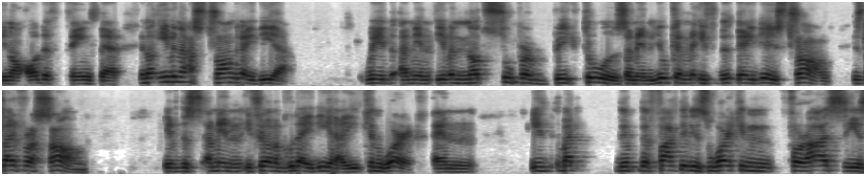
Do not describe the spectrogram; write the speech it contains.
you know all the things that you know even a strong idea with i mean even not super big tools. I mean you can if the, the idea is strong it's like for a song. If this i mean if you have a good idea it can work. And it, but the, the fact that it's working for us is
